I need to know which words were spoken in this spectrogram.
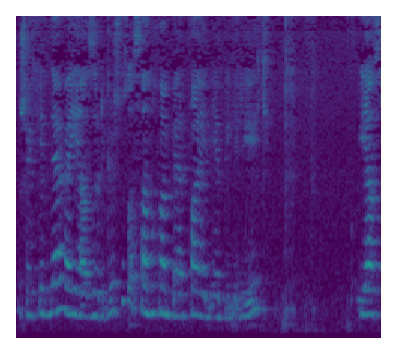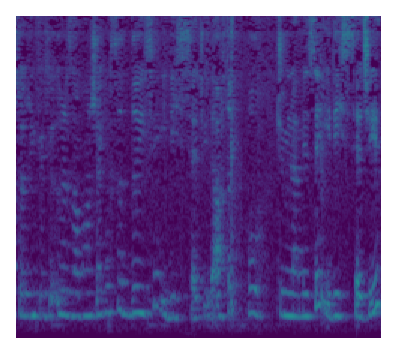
bu şəkildə və yazırdı. Görürsünüz, asanlıqla bərpa edə bilirik. Yaz sözün kökü ır zaman şəkilsi, d isə idi hissəciyidir. Artıq bu cümləmizdə idi hissəciyi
